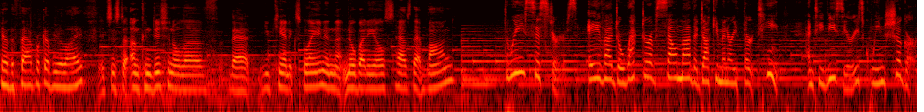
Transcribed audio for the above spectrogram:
you know, the fabric of your life. It's just an unconditional love that you can't explain and that nobody else has that bond. Three sisters Ava, director of Selma, the documentary 13th, and TV series Queen Sugar.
